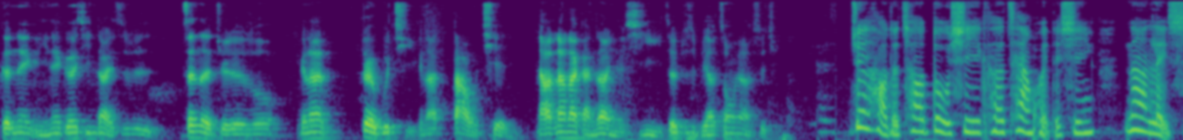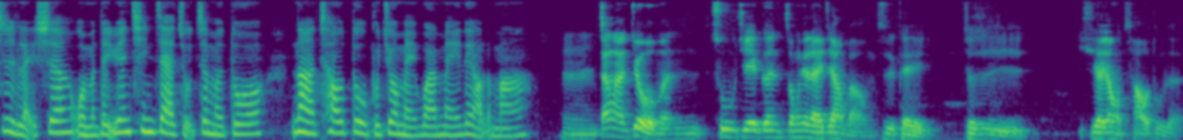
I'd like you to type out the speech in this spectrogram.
跟那你那颗心到底是不是真的觉得说跟他对不起，跟他道歉，然后让他感到你的心意，这就是比较重要的事情。最好的超度是一颗忏悔的心。那累世累生，我们的冤亲债主这么多，那超度不就没完没了了吗？嗯，当然，就我们初阶跟中阶来讲吧，我们是可以就是需要用超度的。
